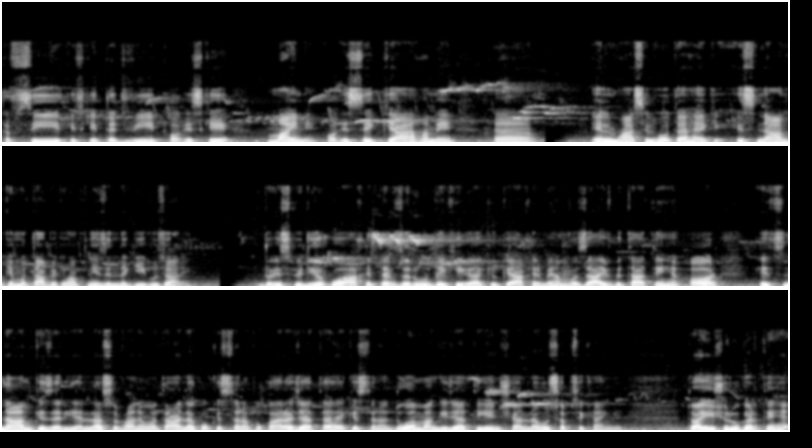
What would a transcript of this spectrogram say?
تفسیر، اس کی تجوید اور اس کے معنی۔ اور اس سے کیا ہمیں علم حاصل ہوتا ہے کہ اس نام کے مطابق ہم اپنی زندگی گزاریں۔ تو اس ویڈیو کو آخر تک ضرور دیکھیے گا، کیونکہ آخر میں ہم وظائف بتاتے ہیں اور اس نام کے ذریعے اللہ سبحانہ و تعالیٰ کو کس طرح پکارا جاتا ہے، کس طرح دعا مانگی جاتی ہے، انشاءاللہ وہ سب سکھائیں گے۔ تو آئیے شروع کرتے ہیں۔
